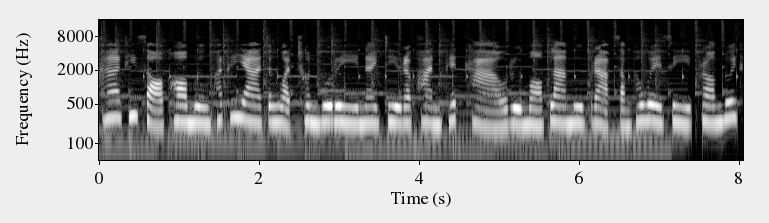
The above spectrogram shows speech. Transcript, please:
65 ที่สพเมืองพัทยาจังหวัดชนบุรีนายจีรพันธ์เพชรขาว หรือหมอปลามือปราบสัมภเวสี พร้อมด้วยท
